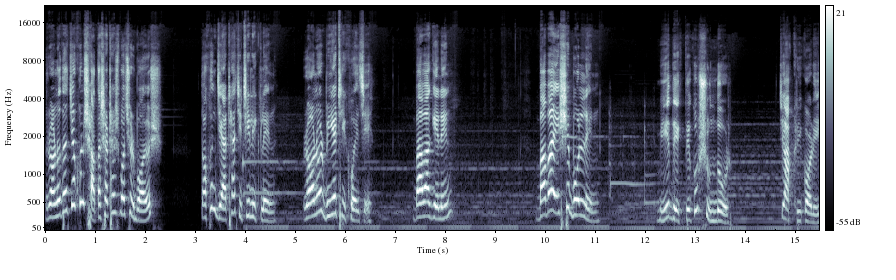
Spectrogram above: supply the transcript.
রণদার যখন সাতাশ আঠাশ বছর বয়স, তখন জ্যাঠা চিঠি লিখলেন রণর বিয়ে ঠিক হয়েছে। বাবা গেলেন। বাবা এসে বললেন মেয়ে দেখতে খুব সুন্দর চাকরি করে।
